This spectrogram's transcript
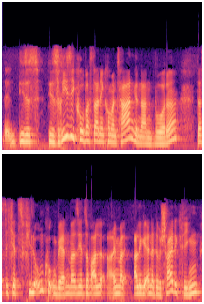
dieses, dieses Risiko, was da in den Kommentaren genannt wurde, dass sich jetzt viele umgucken werden, weil sie jetzt auf alle, einmal alle geänderte Bescheide kriegen,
